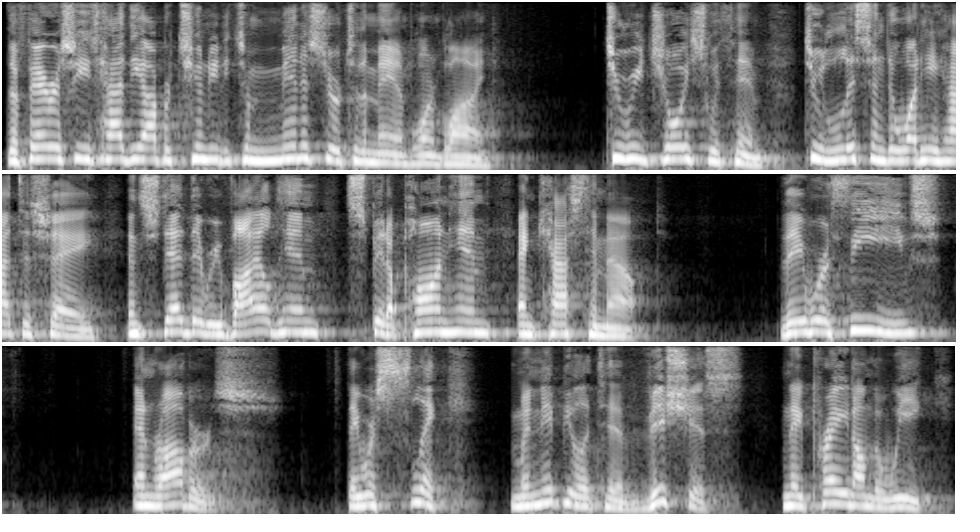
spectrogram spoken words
The Pharisees had the opportunity to minister to the man born blind to rejoice with him, to listen to what he had to say. Instead, they reviled him, spit upon him, and cast him out. They were thieves and robbers. They were slick, manipulative, vicious, and they preyed on the weak.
